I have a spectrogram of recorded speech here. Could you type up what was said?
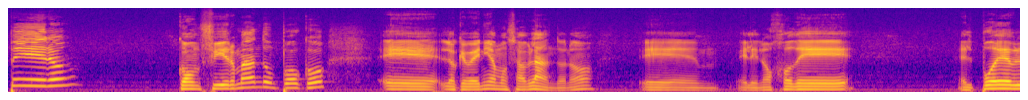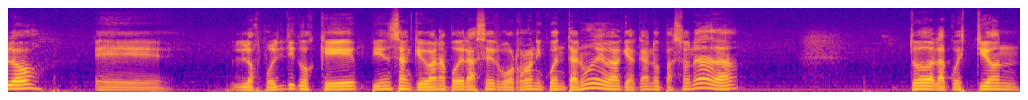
pero confirmando un poco eh, lo que veníamos hablando, ¿no? Eh, el enojo de el pueblo, los políticos que piensan que van a poder hacer borrón y cuenta nueva, que acá no pasó nada, toda la cuestión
